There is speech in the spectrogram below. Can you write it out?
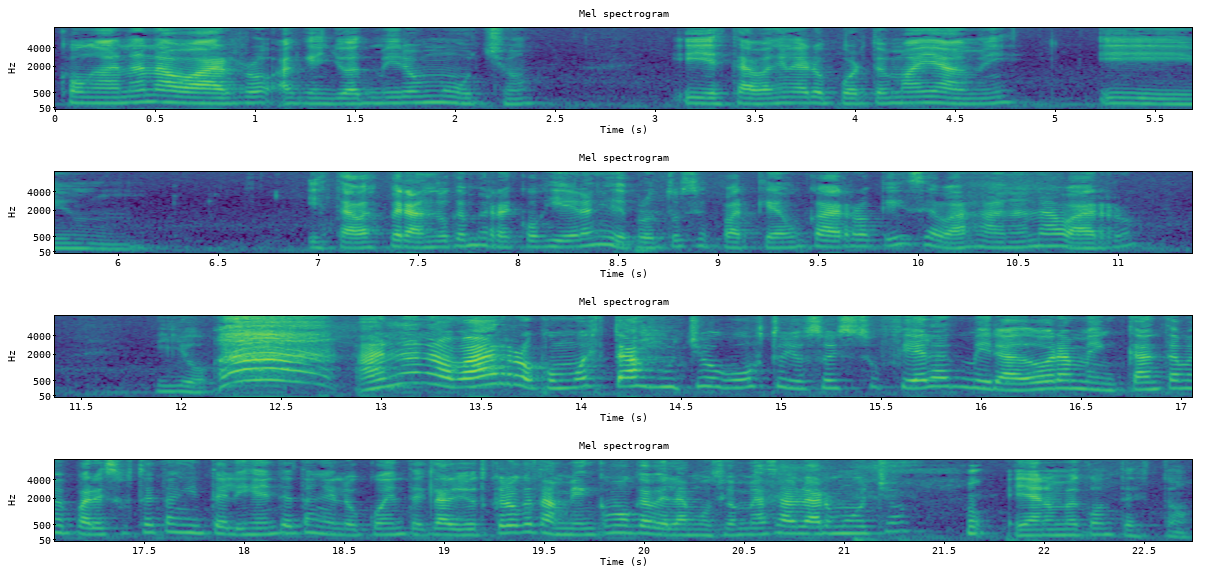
con Ana Navarro, a quien yo admiro mucho, y estaba en el aeropuerto de Miami y, y estaba esperando que me recogieran y de pronto se parquea un carro aquí, se baja Ana Navarro y yo, ¡Ah! Ana Navarro, ¿cómo estás? Mucho gusto, yo soy su fiel admiradora, me encanta, me parece usted tan inteligente, tan elocuente. Claro, yo creo que también como que la emoción me hace hablar mucho, ella no me contestó.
